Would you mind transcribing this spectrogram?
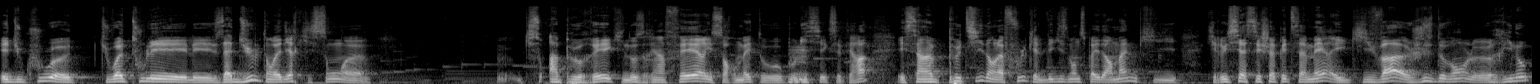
Et du coup, euh, tu vois tous les, les adultes, on va dire, qui sont euh, qui sont apeurés, qui n'osent rien faire, ils s'en remettent aux policiers, etc. Et c'est un petit dans la foule qui a le déguisement de Spider-Man qui, qui réussit à s'échapper de sa mère et qui va juste devant le rhino.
